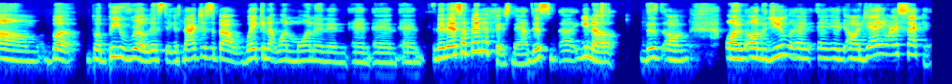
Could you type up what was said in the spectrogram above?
um but but be realistic it's not just about waking up one morning and and and and, and then there's some benefits now this uh, you know this on on on the June uh, on January second.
